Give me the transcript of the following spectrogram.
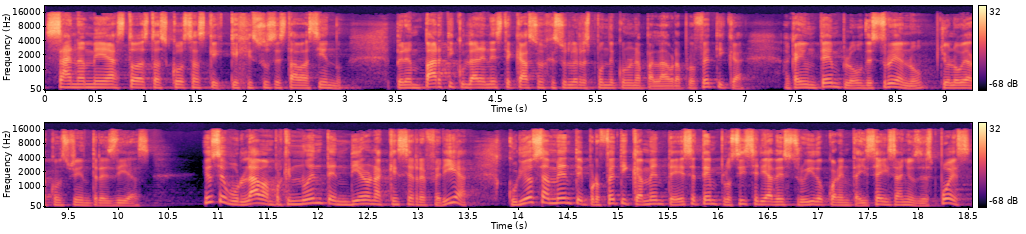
sáname, haz todas estas cosas que, que, Jesús estaba haciendo. Pero en particular en este caso Jesús le responde con una palabra profética. Acá hay un templo, destruyanlo, yo lo voy a construir en tres días. Ellos se burlaban porque no entendieron a qué se refería. Curiosamente y proféticamente, ese templo sí sería destruido 46 años después.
